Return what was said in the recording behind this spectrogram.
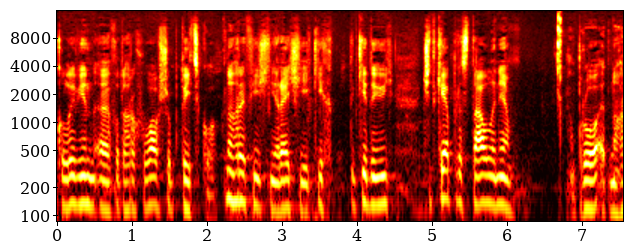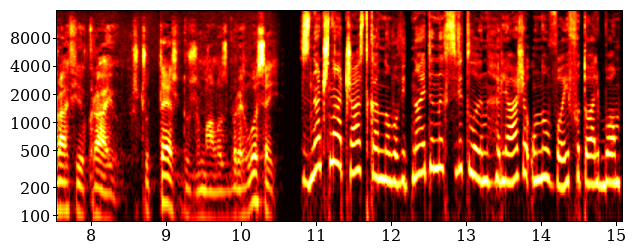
коли він е, фотографував Шептицького. Етнографічні речі, яких, які дають чітке представлення про етнографію краю, що теж дуже мало збереглося. Значна частка нововіднайдених світлин ляже у новий фотоальбом,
